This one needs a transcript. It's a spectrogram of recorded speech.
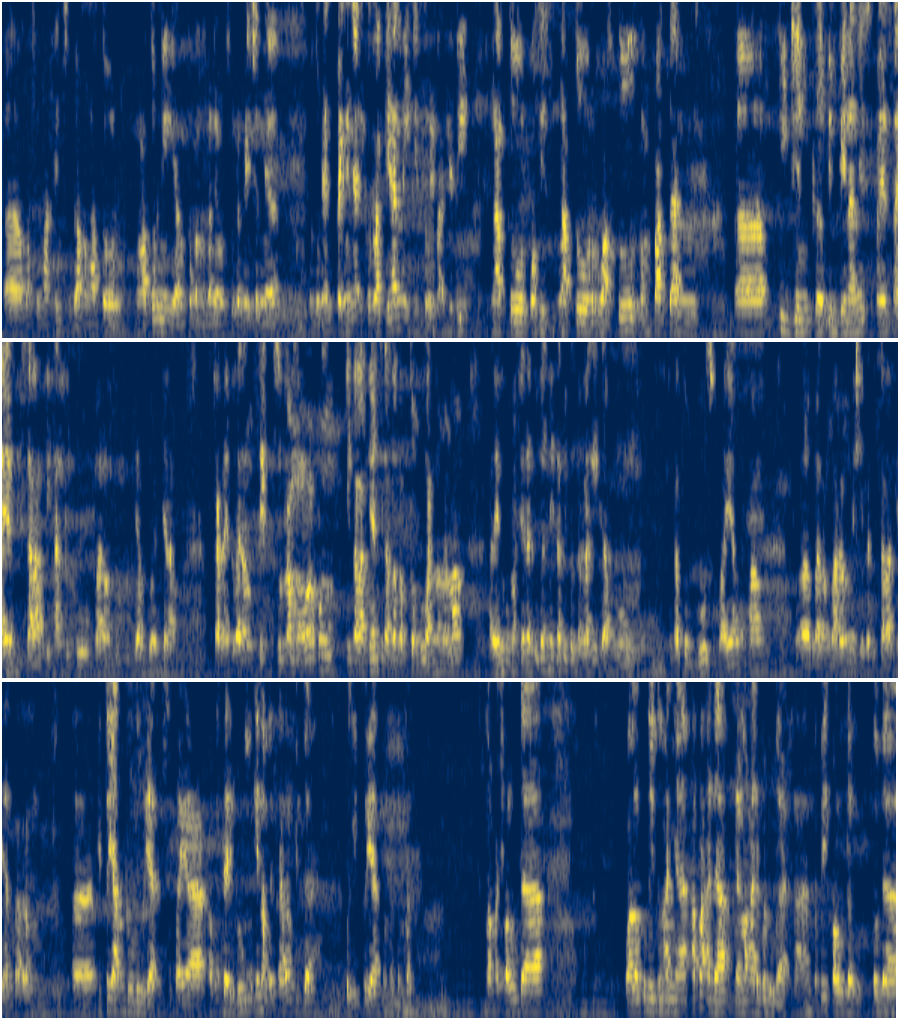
eh, masing-masing sudah mengatur mengatur nih yang teman-teman yang sudah passionnya untuk yang pengennya ikut latihan nih gitu. Nah jadi ngatur posisi ngatur waktu tempat dan uh, izin ke pimpinannya supaya saya bisa latihan dulu bareng satu jam dua jam karena itu kadang suka molor pun kita latihan kita tetap tunggu karena memang hari ini masih ada tugas nih tapi bentar lagi gabung. Kita tunggu supaya memang uh, bareng-bareng nih kita bisa latihan bareng. Uh, itu yang dulu ya supaya apa dari dulu mungkin sampai sekarang juga begitu ya teman-teman. Namanya kalau udah walaupun itu hanya apa ada memang ada pedugasan tapi kalau udah udah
